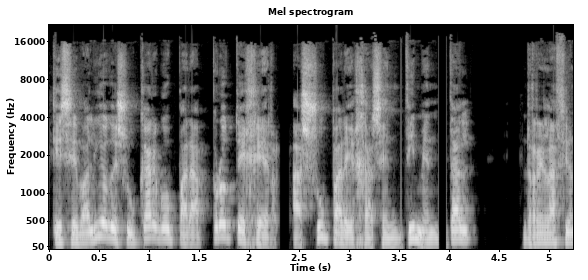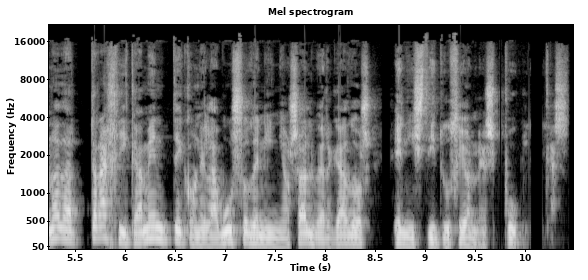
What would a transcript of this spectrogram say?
que se valió de su cargo para proteger a su pareja sentimental relacionada trágicamente con el abuso de niños albergados en instituciones públicas.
